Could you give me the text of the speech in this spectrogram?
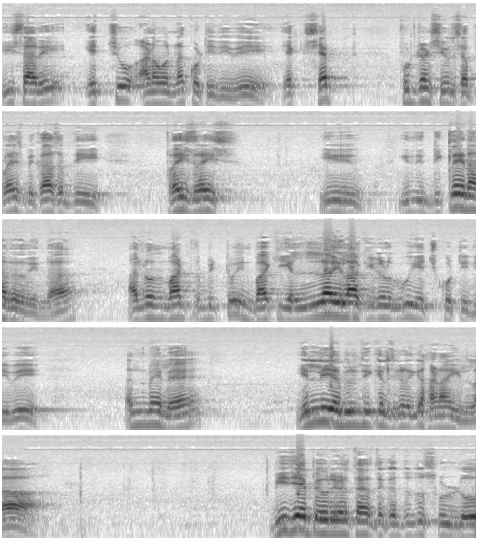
ಈ ಸಾರಿ ಹೆಚ್ಚು ಹಣವನ್ನು ಕೊಟ್ಟಿದ್ದೀವಿ except food and civil supplies because of the price rise ಈ, ಇದು ಡಿಕ್ಲೈನ್ ಆಗೋದ್ರಿಂದ ಅದನ್ನೊಂದು ಮಾತು ಬಿಟ್ಟು ಇನ್ನು ಬಾಕಿ ಎಲ್ಲ ಇಲಾಖೆಗಳಿಗೂ ಹೆಚ್ಚು ಕೊಟ್ಟಿದ್ದೀವಿ. ಅಂದಮೇಲೆ ಎಲ್ಲಿ ಅಭಿವೃದ್ಧಿ ಕೆಲಸಗಳಿಗೆ ಹಣ ಇಲ್ಲ. ಬಿಜೆಪಿ ಅವರು ಹೇಳ್ತಾ ಇರ್ತಕ್ಕಂಥದ್ದು ಸುಳ್ಳು.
